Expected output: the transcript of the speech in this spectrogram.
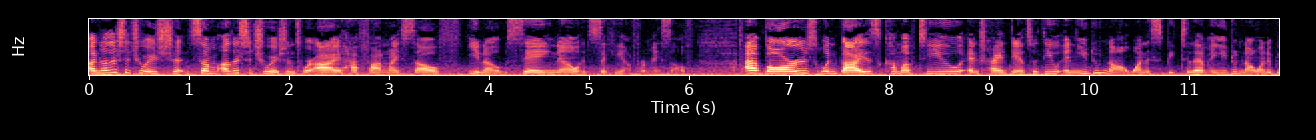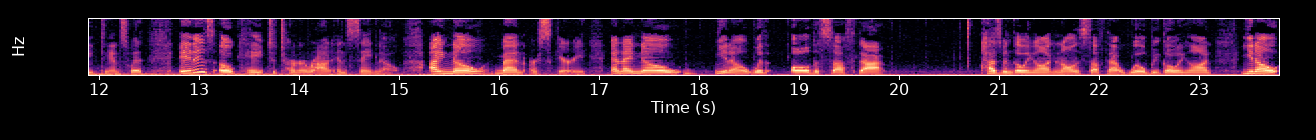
another situation, some other situations where I have found myself, you know, saying no and sticking up for myself. At bars, when guys come up to you and try and dance with you, and you do not want to speak to them and you do not want to be danced with, it is okay to turn around and say no. I know men are scary, and I know, you know, with all the stuff that has been going on and all the stuff that will be going on, you know,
